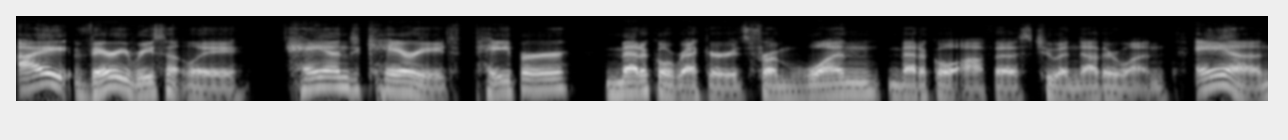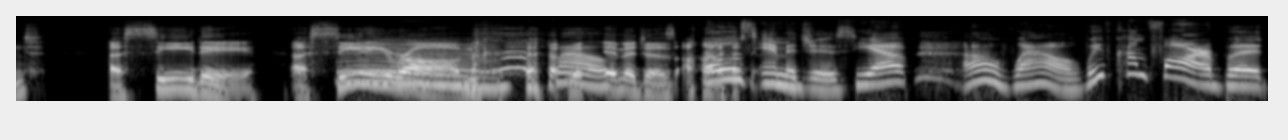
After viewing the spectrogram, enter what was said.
I very recently hand carried paper medical records from one medical office to another one and a CD, a CD ROM Mm, wow. with images on it. Those it. images. Yep. Oh wow. We've come far, but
